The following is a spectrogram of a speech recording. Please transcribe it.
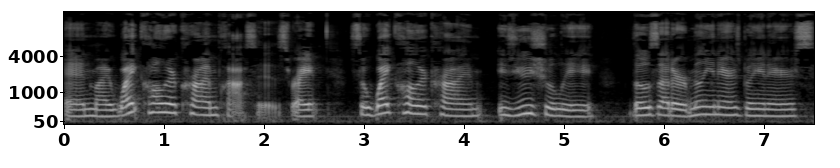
and my white collar crime classes, right? So white collar crime is usually those that are millionaires, billionaires.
